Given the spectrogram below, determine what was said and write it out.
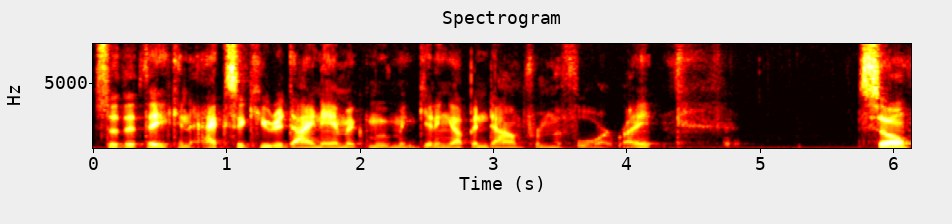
so that they can execute a dynamic movement getting up and down from the floor, right? So,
